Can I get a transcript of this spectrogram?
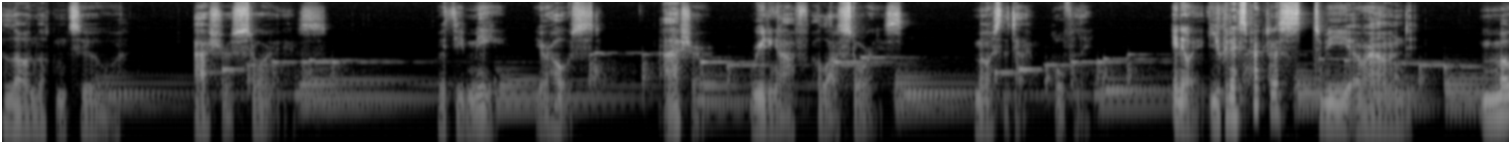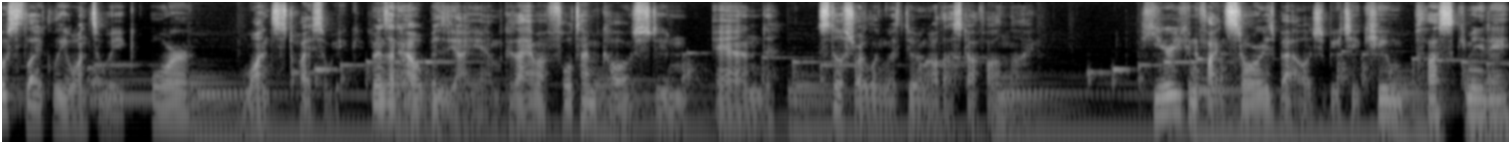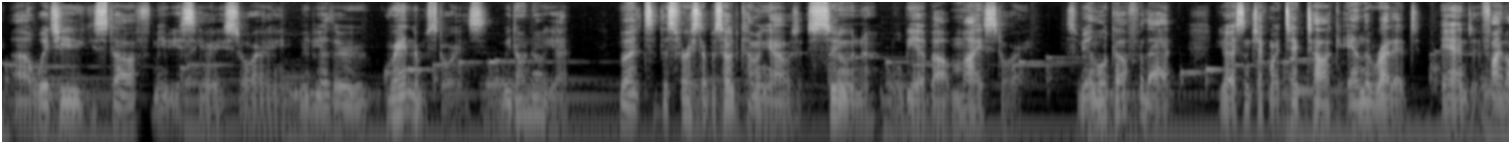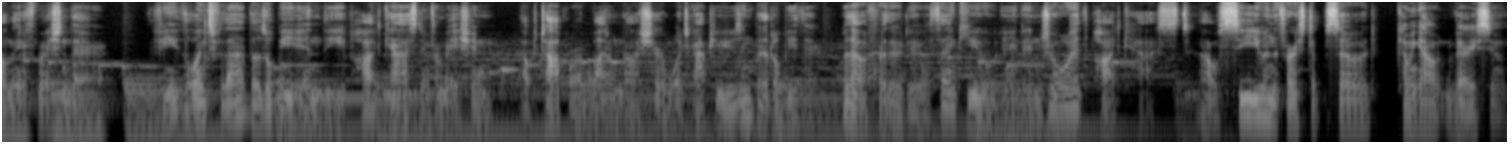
Hello and welcome to Asher Stories. With you, me, your host, Asher, reading off a lot of stories. Most of the time, hopefully. Anyway, you can expect us to be around most likely once a week or once, twice a week. Depends on how busy I am, because I am a full time college student and still struggling with doing all that stuff online. Here you can find stories about LGBTQ plus community, uh, witchy stuff, maybe a scary story, maybe other random stories. We don't know yet. But this first episode coming out soon will be about my story. So be on the lookout for that. You guys can check my TikTok and the Reddit and find all the information there. If you need the links for that, those will be in the podcast information up top or bottom. Not sure which app you're using, but it'll be there. Without further ado, thank you and enjoy the podcast. I'll see you in the first episode coming out very soon.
